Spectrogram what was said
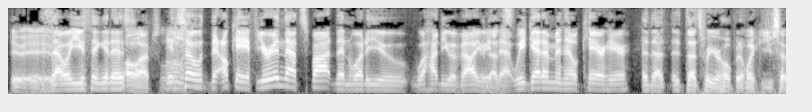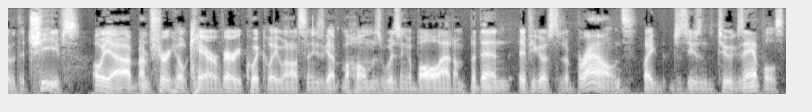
It- it- Is that what you think it is? Oh, absolutely. And so, okay, if you're in that spot, then what do you? How do you evaluate that? We get him, and he'll care here. And that that's what you're hoping. Like you said with the Chiefs. Oh yeah, I'm, I'm sure he'll care very quickly when all of a sudden he's got Mahomes whizzing a ball at him. But then if he goes to the Browns, like just using the two examples,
